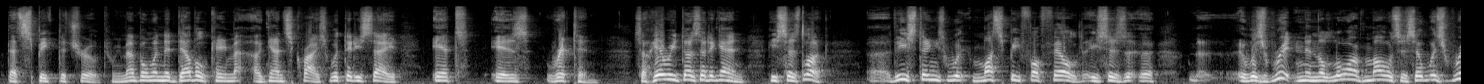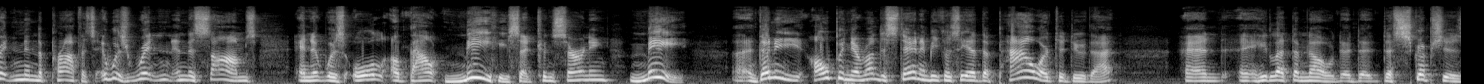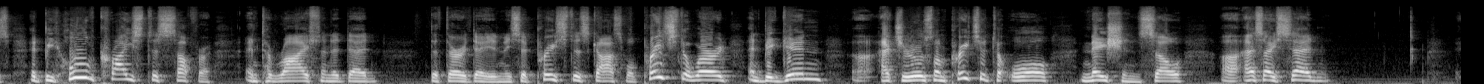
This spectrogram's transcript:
that speak the truth. Remember when the devil came against Christ, what did he say? It is written. So here he does it again. He says, Look, uh, these things w- must be fulfilled. He says, uh, uh, It was written in the law of Moses, it was written in the prophets, it was written in the Psalms, and it was all about me, he said, concerning me. Uh, and then he opened their understanding because he had the power to do that. And he let them know the, the, the scriptures, it behooved Christ to suffer and to rise from the dead the third day. And he said, Preach this gospel, preach the word, and begin uh, at Jerusalem, preach it to all nations. So, uh, as I said,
